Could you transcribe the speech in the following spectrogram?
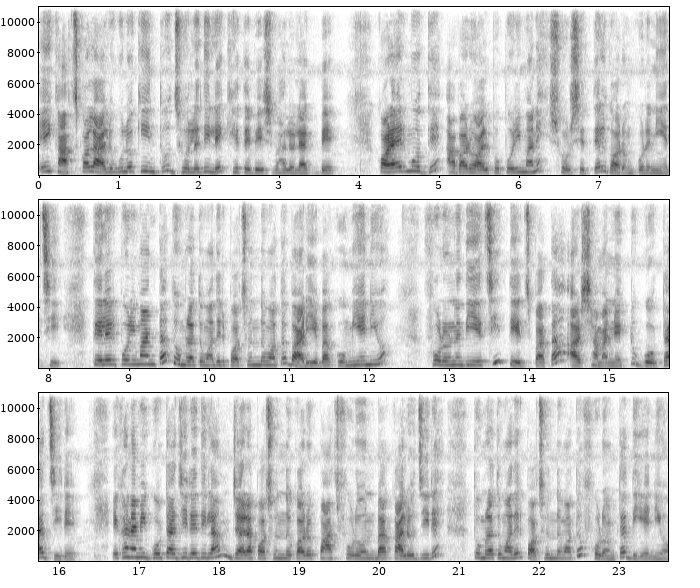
এই কাঁচকলা আলুগুলো কিন্তু ঝোলে দিলে খেতে বেশ ভালো লাগবে। কড়াইয়ের মধ্যে আবারও অল্প পরিমাণে সর্ষের তেল গরম করে নিয়েছি। তেলের পরিমাণটা তোমরা তোমাদের পছন্দ মতো বাড়িয়ে বা কমিয়ে নিও। ফোড়নে দিয়েছি তেজপাতা আর সামান্য একটু গোটা জিরে। এখানে আমি গোটা জিরে দিলাম। যারা পছন্দ করো পাঁচ ফোড়ন বা কালো জিরে, তোমরা তোমাদের পছন্দ মতো ফোড়নটা দিয়ে নিও।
